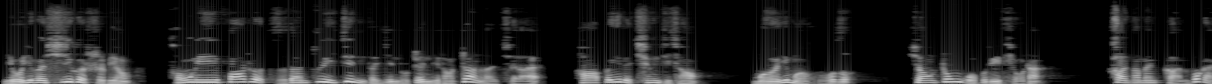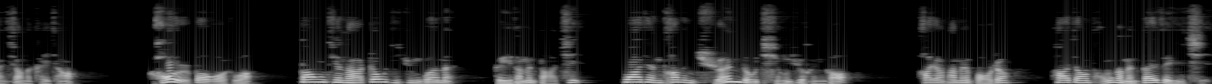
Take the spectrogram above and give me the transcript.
有一个锡克士兵从离发射子弹最近的印度阵地上站了起来，他背着轻机枪，抹一抹胡子，向中国部队挑战，看他们敢不敢向他开枪。”考尔报告说，当天他召集军官们给他们打气，发现他们全都情绪很高。他向他们保证，他将同他们待在一起，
